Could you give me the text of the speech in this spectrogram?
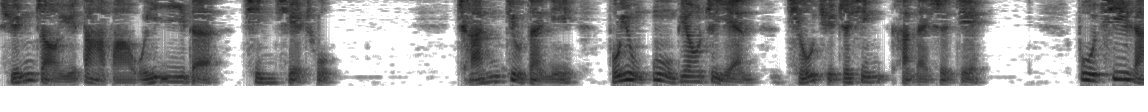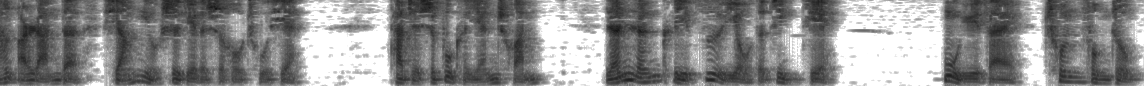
寻找与大法唯一的亲切处。禅就在你不用目标之眼、求取之心看待世界，不期然而然的享有世界的时候出现。它只是不可言传、人人可以自由的境界。沐浴在。春风中，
